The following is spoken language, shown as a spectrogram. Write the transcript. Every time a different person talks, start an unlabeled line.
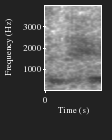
the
